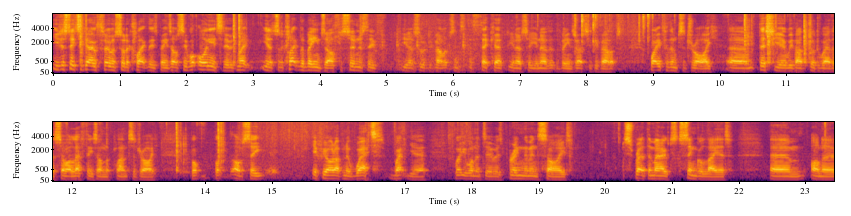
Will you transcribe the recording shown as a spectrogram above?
you just need to go through and sort of collect these beans. Obviously what all you need to do is make you know sort of collect the beans off as soon as they've you know sort of developed into the thicker you know so you know that the beans are actually developed. Wait for them to dry. Um, this year we've had good weather so I left these on the plant to dry. But, but obviously if you are having a wet wet year what you want to do is bring them inside spread them out single layered um, on a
